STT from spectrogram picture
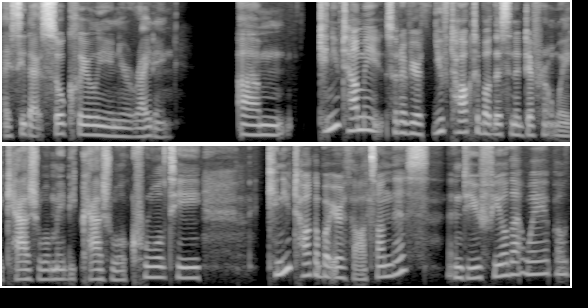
I see that so clearly in your writing. Um, can you tell me sort of your? You've talked about this in a different way, casual, maybe casual cruelty. Can you talk about your thoughts on this? And do you feel that way about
